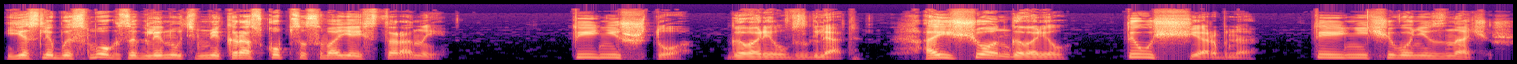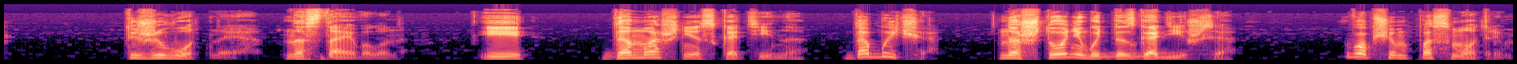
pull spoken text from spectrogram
если бы смог заглянуть в микроскоп со своей стороны. Ты ничто, — говорил взгляд. А еще он говорил, ты ущербна, ты ничего не значишь. Ты животное, — настаивал он. И домашняя скотина, добыча. На что-нибудь досгодишься. В общем, посмотрим,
